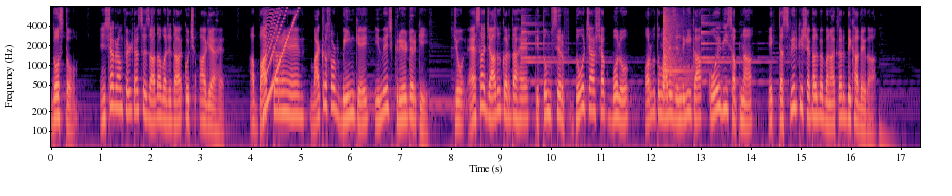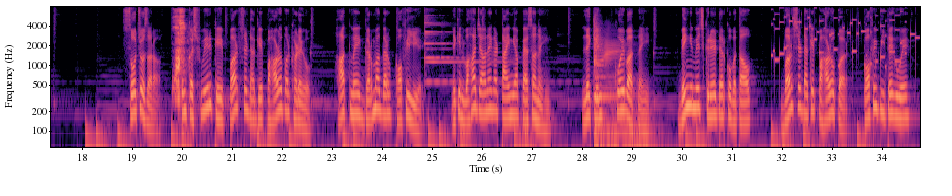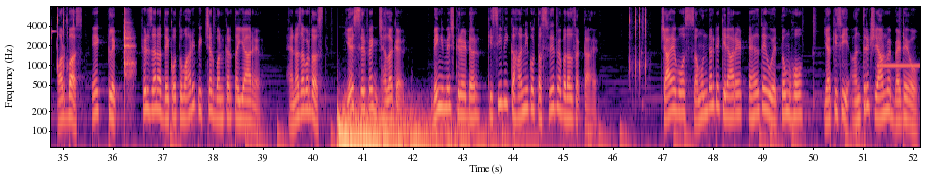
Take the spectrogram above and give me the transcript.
दोस्तों Instagram filter से ज़्यादा मज़ेदार कुछ आ गया है। अब बात कर रहे हैं माइक्रोसॉफ्ट बींग के इमेज क्रिएटर की, जो ऐसा जादू करता है कि तुम सिर्फ़ दो चार शब्द बोलो और वो तुम्हारी ज़िंदगी का कोई भी सपना एक तस्वीर की शक्ल में बनाकर दिखा देगा। सोचो ज़रा, तुम कश्मीर के बर्फ़ से ढके पहाड़ों पर खड़े हो, हाथ में गर्मा गर्म कॉफ़ी लिए, लेकिन वहाँ जाने का टाइम या पैसा नहीं। लेकिन कोई बात नहीं बिंग इमेज क्रिएटर को बताओ। बर्फ़ से ढके पहाड़ों पर कॉफ़ी पीते हुए और बस एक क्लिक फिर ज़रा देखो तुम्हारी पिक्चर बनकर तैयार है। है ना ज़बरदस्त? ये सिर्फ़ एक झलक है। बिंग इमेज क्रिएटर किसी भी कहानी को तस्वीर में बदल सकता है। चाहे वो समुंदर के किनारे टहलते हुए तुम हो, या किसी अंतरिक्ष यान में बैठे हो,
